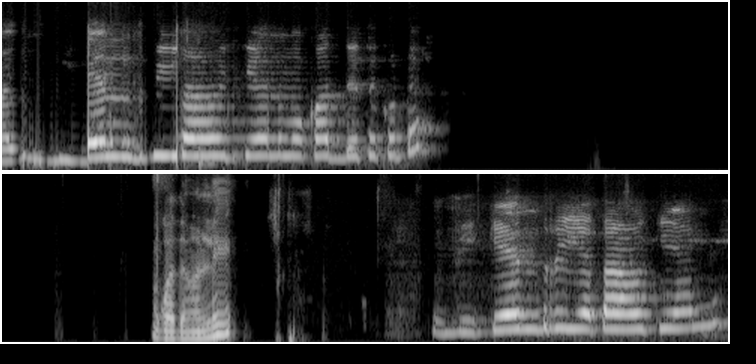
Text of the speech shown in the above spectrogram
අයිඩෙන්ද්‍රීතාව කියන්න මොකක් දෙතකොට මොකද මල්ලි? විකේන්ද්‍රීයතාව කියන්නේ?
